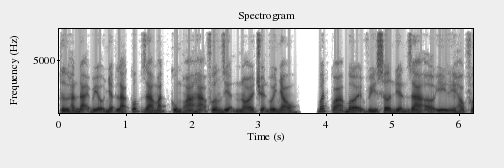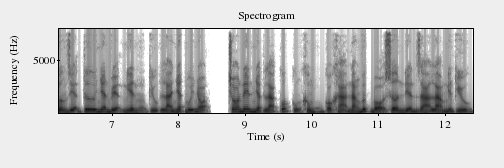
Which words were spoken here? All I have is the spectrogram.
từ hắn đại biểu Nhật Lạc quốc gia mặt cùng hóa hạ phương diện nói chuyện với nhau, bất quá bởi vì Sơn Điền ra ở y y học phương diện tư nhân viện nghiên cứu là nhất mũi nhọn, cho nên Nhật Lạc quốc cũng không có khả năng vứt bỏ Sơn Điền ra làm nghiên cứu.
